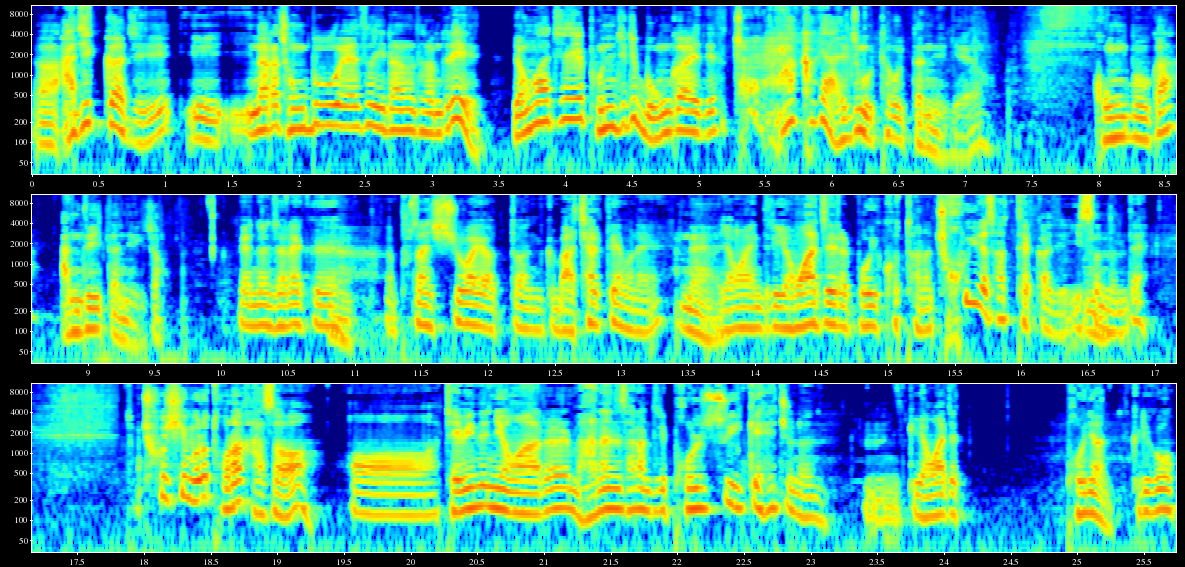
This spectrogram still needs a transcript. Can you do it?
어, 아직까지 이, 이 나라 정부에서 일하는 사람들이 영화제의 본질이 뭔가에 대해서 정확하게 알지 못하고 있다는 얘기예요. 공부가 안 돼 있다는 얘기죠. 몇 년 전에 그 네. 부산 시와의 어떤 그 마찰 때문에 네. 영화인들이 영화제를 보이콧하는 초유의 사태까지 있었는데 음. 좀 초심으로 돌아가서 어, 재밌는 영화를 많은 사람들이 볼 수 있게 해주는 음, 그 영화제 본연 그리고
